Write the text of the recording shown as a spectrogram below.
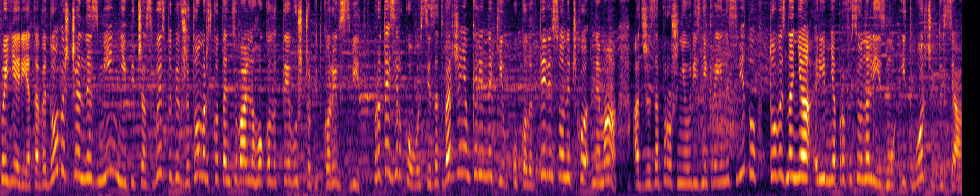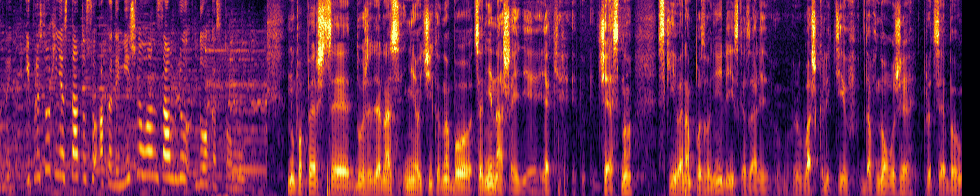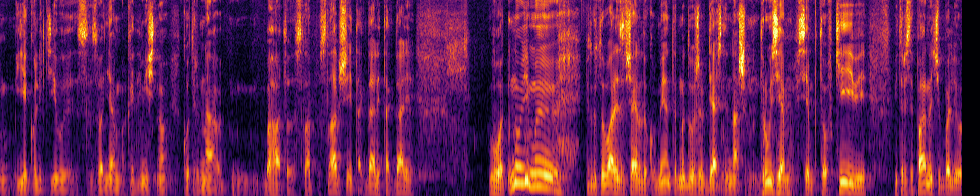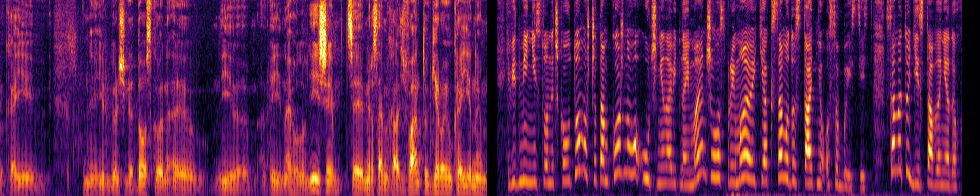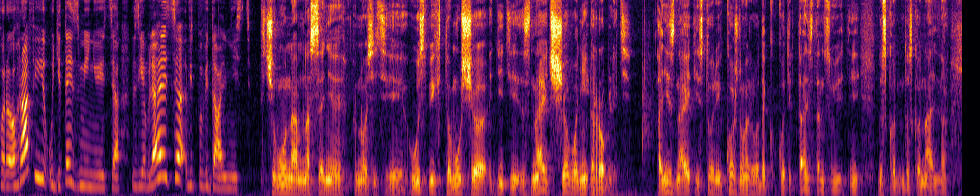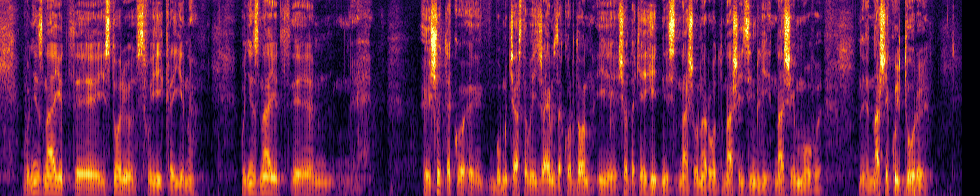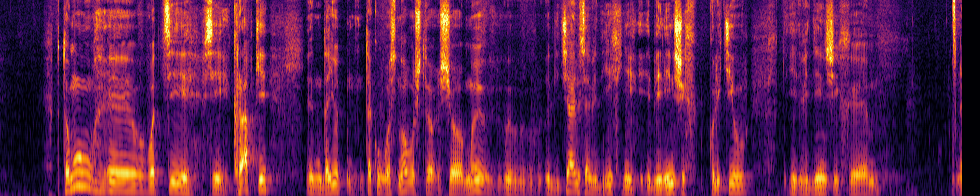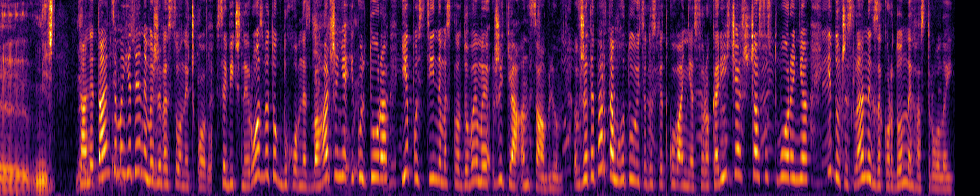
Феєрія та видовище незмінні під час виступів Житомирсько-танцювального колективу, що підкорив світ. Проте зірковості за твердженням керівників у колективі сонечко нема, адже запрошення у різні країни світу то визнання рівня професіоналізму і творчих досягнень, і присудження статусу академічного ансамблю доказ тому. Ну, по-перше, це дуже для нас неочікувано, бо це не наша ідея, як чесно. З Києва нам позвонили і сказали, ваш колектив давно вже про це, бо є колективи з званням академічного, котрі на багато слаб, слабші і так далі. так далі. От. Ну і ми підготували, звичайно, документи. Ми дуже вдячні нашим друзям, всім, хто в Києві, Віктору Степановичу Балюрка, і Юрію Георгійовичу Градовського, е, і, е, і найголовніше це Мирослав Михайлович Вантук, герой України. Відмінність сонечка у тому, що там кожного учня, навіть найменшого, сприймають як самодостатню особистість. Саме тоді ставлення до хореографії у дітей змінюється, з'являється відповідальність. Чому нам на сцені приносять е, успіх? Тому що діти знають, що вони роблять. Вони знають історію кожного народу, котрі танці танцюють досконально. Вони знають е, історію своєї країни. Вони знають, е, е, що таке, е, бо ми часто виїжджаємо за кордон, і що таке гідність нашого народу, нашої землі, нашої мови, е, нашої культури. Тому е, от ці всі крапки е, дають таку основу, що, що ми е, відлічаємося від їхніх від інших колективів і від інших е, е, міст. Та не танцями єдиними живе сонечко. Всебічний розвиток, духовне збагачення і культура є постійними складовими життя ансамблю. Вже тепер там готуються до святкування 40-річчя з часу створення і до численних закордонних гастролей.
